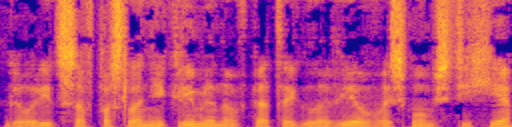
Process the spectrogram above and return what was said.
говорится в послании к римлянам в пятой главе, в восьмом стихе.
